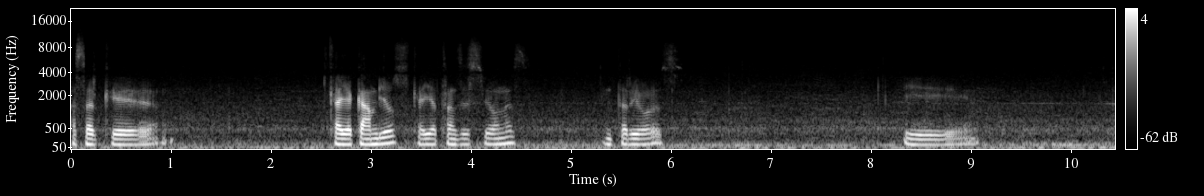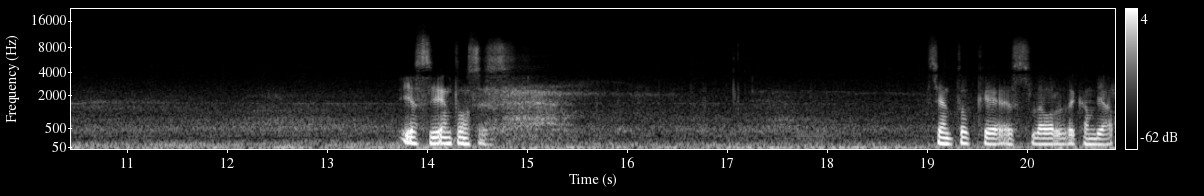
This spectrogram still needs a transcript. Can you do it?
a hacer que que haya cambios, que haya transiciones interiores. Y, y así entonces siento que es la hora de cambiar.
